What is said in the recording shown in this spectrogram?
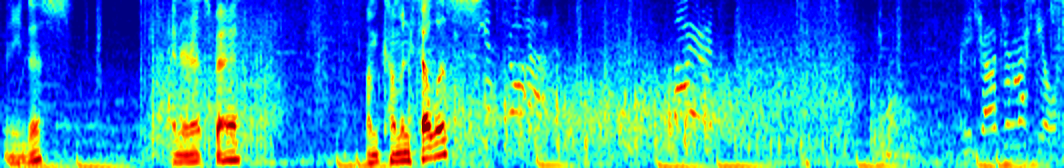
strong. need this. Internet's bad. I'm coming, fellas. Being shot at. Firing. Recharging my shields.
